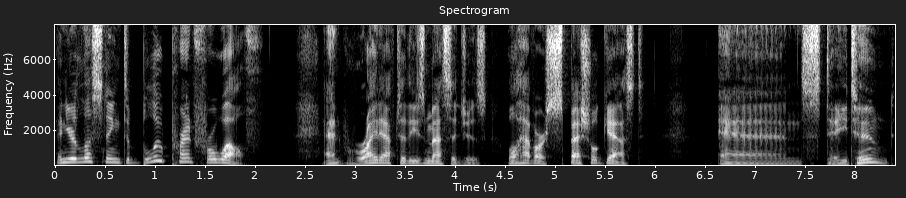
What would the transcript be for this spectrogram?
and you're listening to Blueprint for Wealth. And right after these messages, we'll have our special guest. And stay tuned.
